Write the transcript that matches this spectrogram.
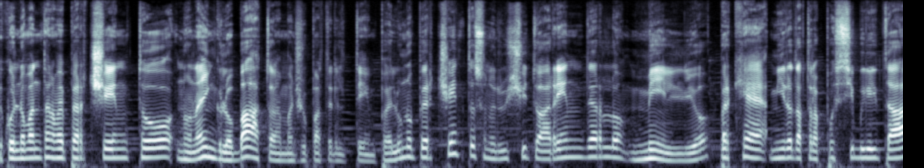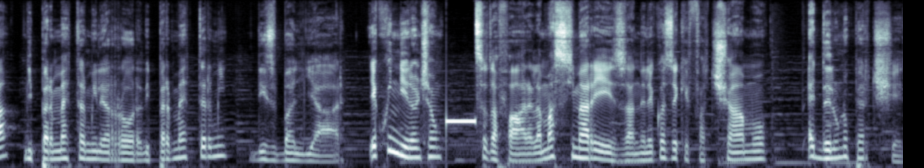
e quel 99% non è inglobato la maggior parte del tempo e l'1% sono riuscito a renderlo meglio perché mi ero dato la possibilità di permettermi l'errore, di permettermi di sbagliare. E quindi non c'è un cazzo da fare, la massima resa nelle cose che facciamo è dell'1%.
